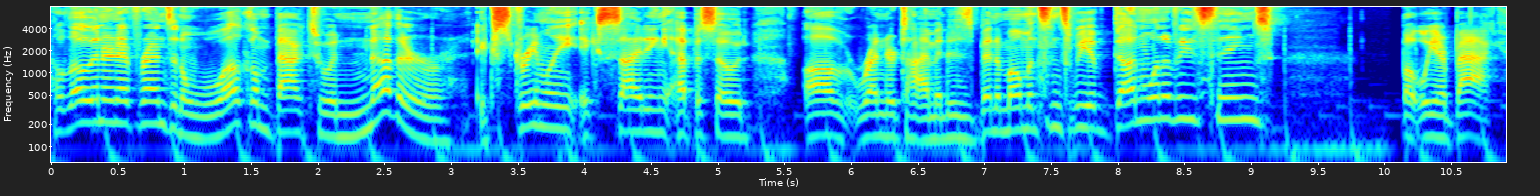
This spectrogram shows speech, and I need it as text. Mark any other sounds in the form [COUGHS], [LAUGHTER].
Hello, internet friends, and welcome back to another extremely exciting episode of Render Time. It has been a moment since we have done one of these things, but we are back.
